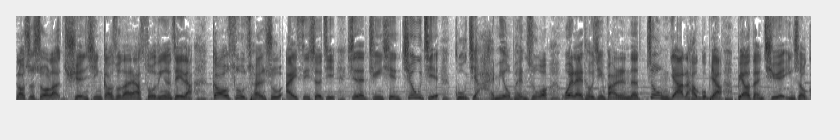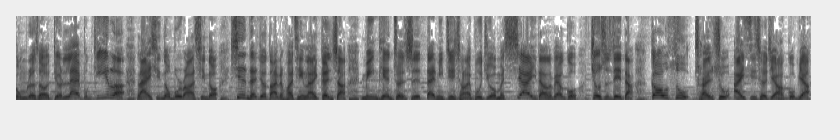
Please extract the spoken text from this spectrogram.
老师说了，全新告诉大家锁定了这一档高速传输 IC 设计。现在均线纠结，股价还没有喷出哦。未来投信法人的重压的好股票，不要等七月营收公布的时候就来不及了。来，心动不如马上行动，现在就打电话进来跟上，明天准时带您进场来布局我们下一档的标股，就是这档高速传输 IC 设计好股票，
